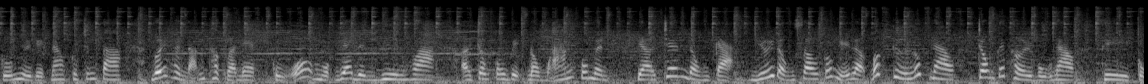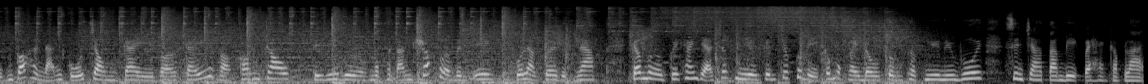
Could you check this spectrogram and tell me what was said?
của người Việt Nam của chúng ta với hình ảnh thật là đẹp của một gia đình hiền hòa ở trong công việc đồng án của mình. Và trên đồng cạn, dưới đồng sâu có nghĩa là bất cứ lúc nào, trong cái thời vụ nào thì cũng có hình ảnh của chồng cày vợ cấy và con trâu. Thì đi vừa một hình ảnh rất là bình yên của làng quê Việt Nam. Cảm ơn quý khán giả rất nhiều. Kính chúc quý vị có một ngày đầu tuần thật nhiều niềm vui. Xin chào tạm biệt và hẹn gặp lại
